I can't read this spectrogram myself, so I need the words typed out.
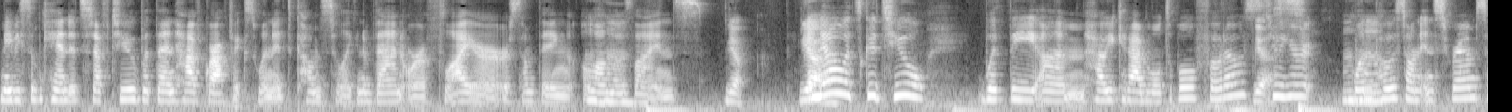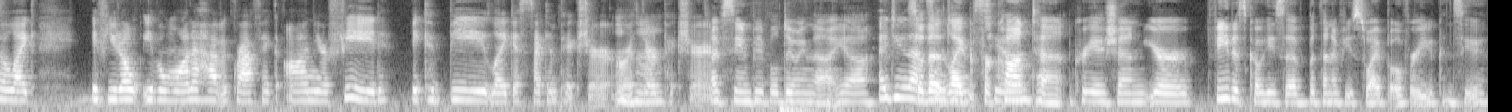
maybe some candid stuff too, but then have graphics when it comes to like an event or a flyer or something along Mhm. those lines. Yep. yeah. And now it's good too with the um how you could add multiple photos Yes. to your one Mhm. post on Instagram. So like if you don't even want to have a graphic on your feed, it could be like a second picture or Mhm. a third picture. I've seen people doing that, yeah. I do that so that like for too. content creation, your feed is cohesive, but then if you swipe over, you can see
